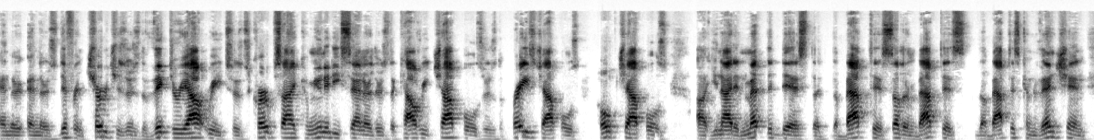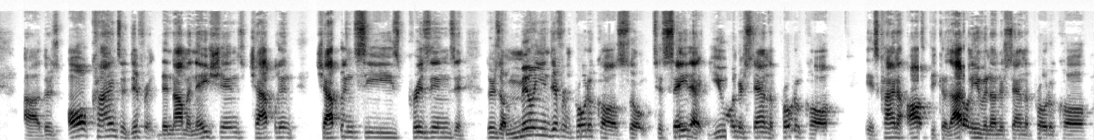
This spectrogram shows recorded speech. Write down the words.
and there and there's different churches. There's the Victory Outreach. There's Curbside Community Center. There's the Calvary Chapels. There's the Praise Chapels, Hope Chapels, uh, United Methodist, the the Baptist, Southern Baptist, the Baptist Convention. Uh, there's all kinds of different denominations, chaplain chaplaincies, prisons, and there's a million different protocols. So to say that you understand the protocol is kind of off because I don't even understand the protocol.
